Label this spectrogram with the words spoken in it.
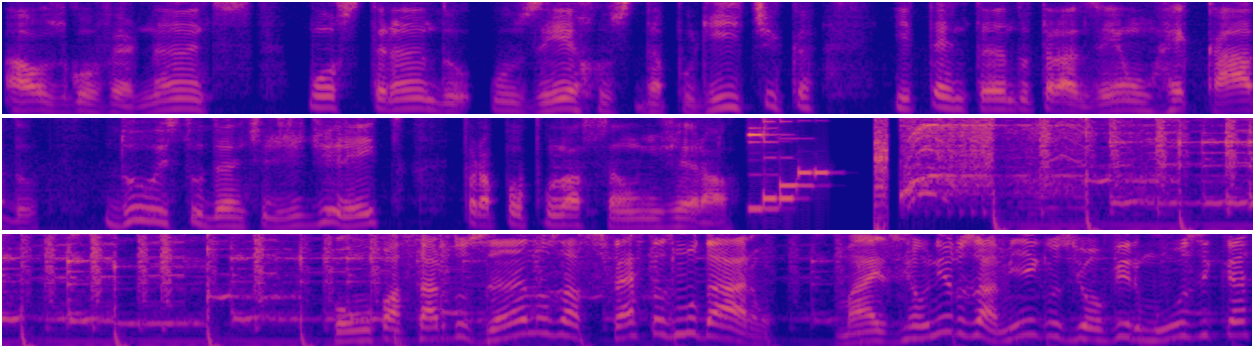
aos governantes, mostrando os erros da política e tentando trazer um recado do estudante de direito para a população em geral. Com o passar dos anos, as festas mudaram, mas reunir os amigos e ouvir música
